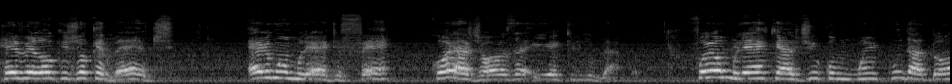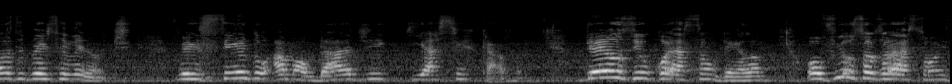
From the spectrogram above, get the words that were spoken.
revelou que Joquebede era uma mulher de fé, corajosa e equilibrada. Foi uma mulher que agiu como mãe cuidadosa e perseverante, vencendo a maldade que a cercava. Deus viu o coração dela, ouviu suas orações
